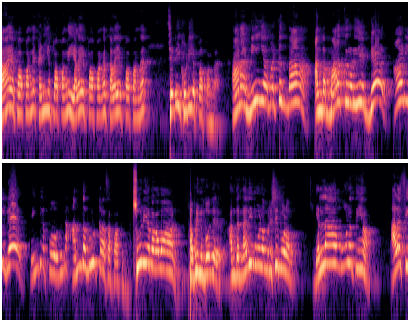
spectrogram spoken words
காயை பார்ப்பாங்க கனியை பார்ப்பாங்க இலையை பார்ப்பாங்க தலையை பார்ப்பாங்க செடி கொடியை பார்ப்பாங்க. ஆனா நீங்க மட்டும்தான் அந்த மரத்தினுடைய வேர் ஆணி வேர் எங்க போகுதுன்னு அந்த ரூட் காசை பார்ப்பீங்க. சூரிய பகவான் அப்படின்னும் போது அந்த நதி மூலம் ரிஷி மூலம் எல்லா மூலத்தையும் அலசி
